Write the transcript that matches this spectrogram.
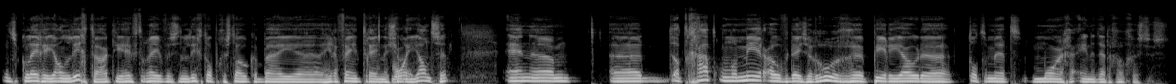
onze collega Jan Lichthart die heeft nog even zijn licht opgestoken bij eh Heerenveen trainer Johnny. Jansen. En ehm, eh, dat gaat onder meer over deze roerige periode tot en met morgen 31 augustus.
